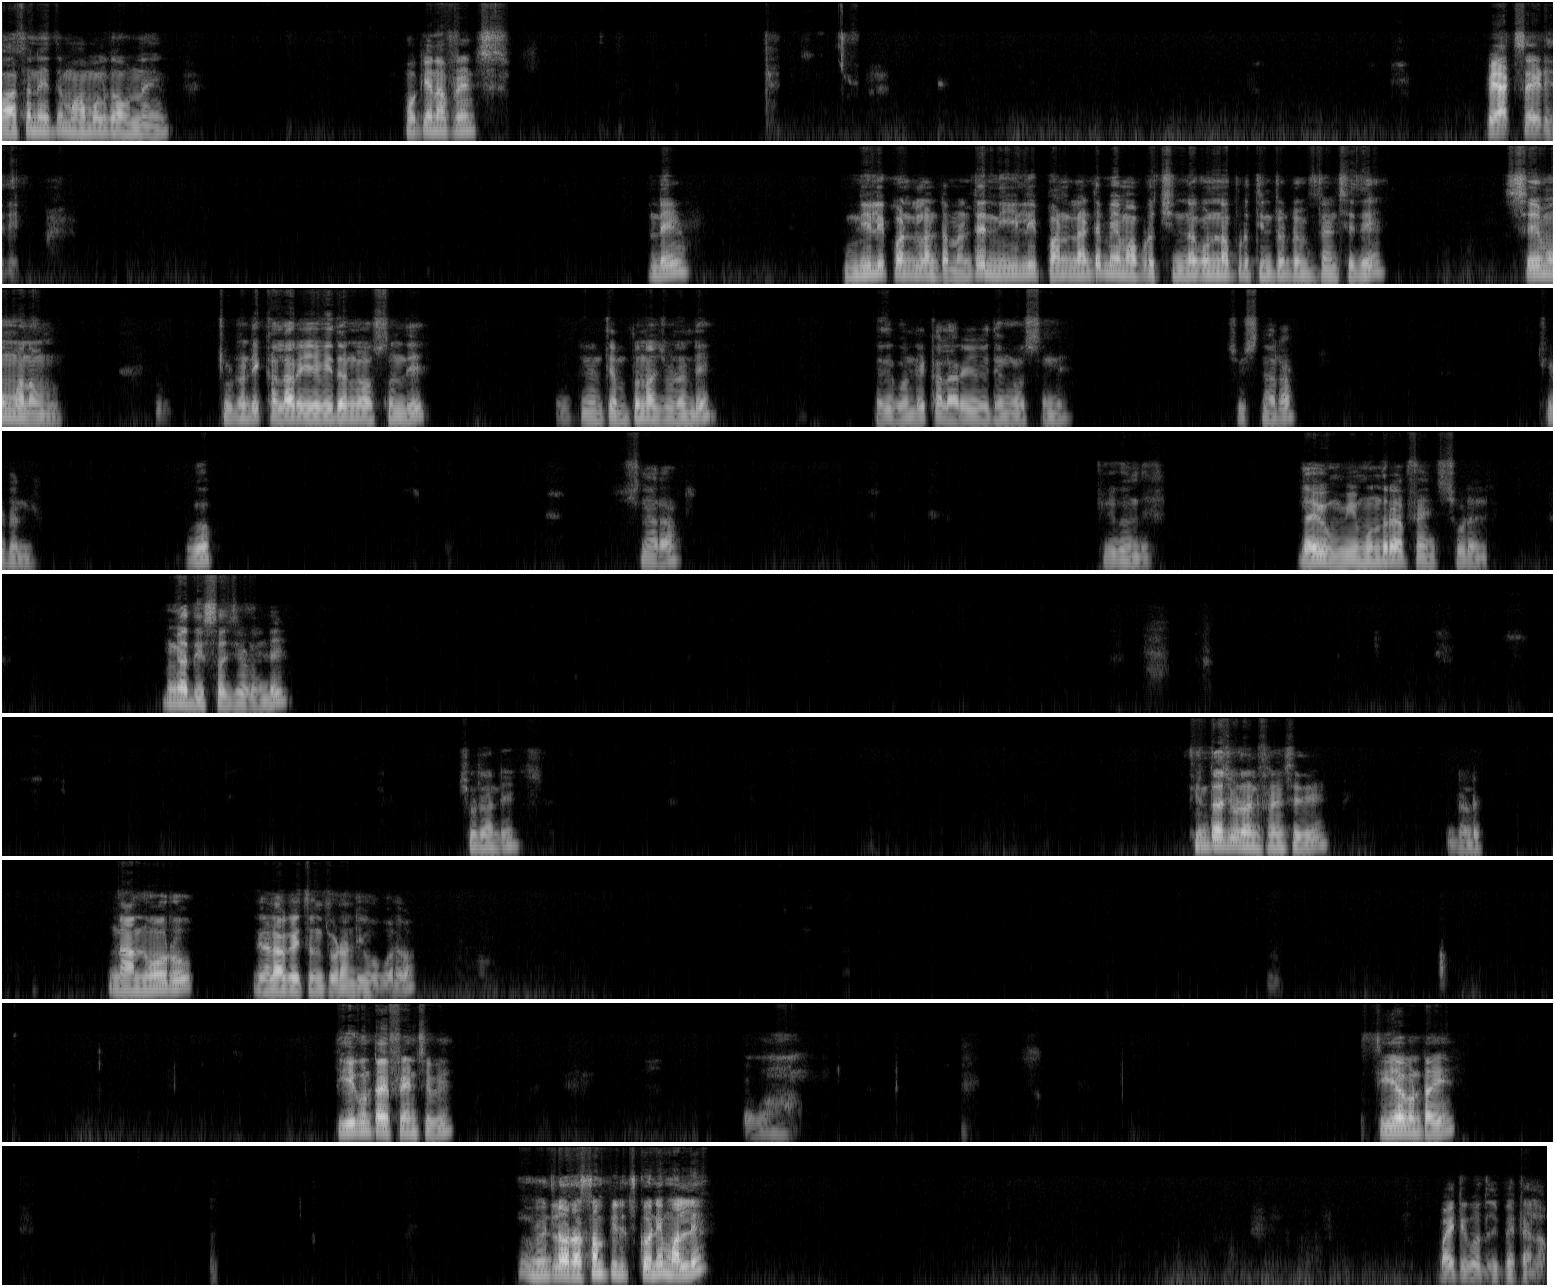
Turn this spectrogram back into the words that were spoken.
వాసన అయితే మామూలుగా ఉన్నాయి. ఓకేనా ఫ్రెండ్స్ బ్యాక్ సైడ్ ఇది. అండి? నీలి పండ్లు అంటాం అంటే నీలి పండ్లు అంటే మేము అప్పుడు చిన్నగా ఉన్నప్పుడు తింటుంటాం ఫ్రెండ్స్ ఇది. సేమ్ మనం చూడండి కలర్ ఏ విధంగా వస్తుంది. నేను తెంపుతున్నా చూడండి. ఇదిగోండి కలర్ ఏ విధంగా వస్తుంది. చూసినారా? చూడండి. ఇగో చూసినారా? ఇదిగోండి. లైవ్ మీ ముందర ఫ్రెండ్స్ చూడండి. ఇంకా తీస్తా చూడండి. చూడండి. తింటా చూడండి ఫ్రెండ్స్ ఇది. చూడండి నా నోరు ఎలాగైతుందో చూడండి ఇవ్వకూడదు తీయగుంటాయి ఫ్రెండ్స్ ఇవి. తీయగుంటాయి. వీటిలో రసం పీల్చుకొని మళ్ళీ బయటికి వదిలిపెట్టాలి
